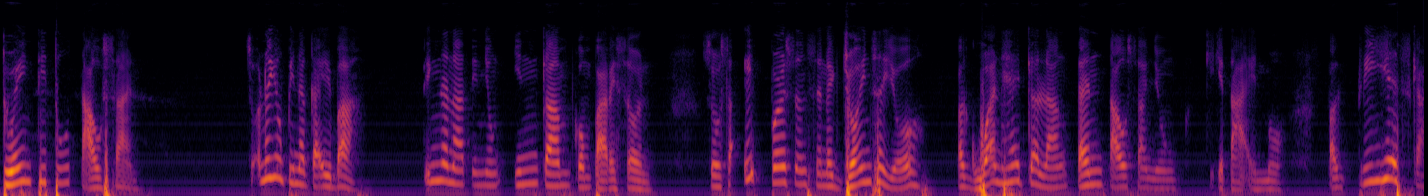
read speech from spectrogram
22,000. So, ano yung pinagkaiba? Tingnan natin yung income comparison. So, sa 8 persons na nag-join sa'yo, pag 1 head ka lang, 10,000 yung kikitain mo. Pag 3 heads ka,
